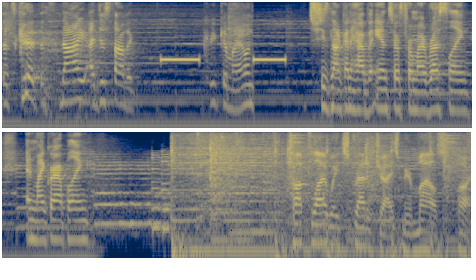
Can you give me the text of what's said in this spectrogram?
That's good. That's nice. I just found a creek in my own. She's not gonna have an answer for my wrestling and my grappling. Top flyweights strategize mere miles apart,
